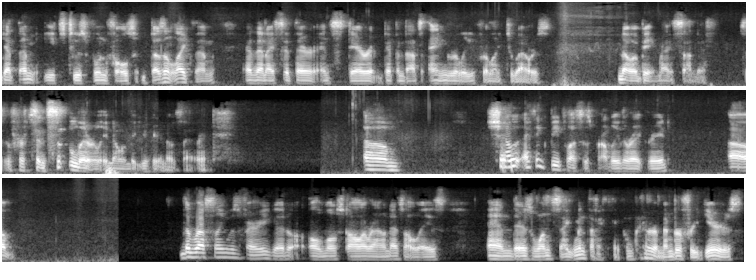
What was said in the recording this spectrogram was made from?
get them, eats two spoonfuls, doesn't like them, and then I sit there and stare at Dippin' Dots angrily for like two hours. Noah being my son, if for, since literally no one but you here knows that, right? Um, show I think B plus is probably the right grade. Um, the wrestling was very good almost all around as always. And there's one segment that i think i'm going to remember for years.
